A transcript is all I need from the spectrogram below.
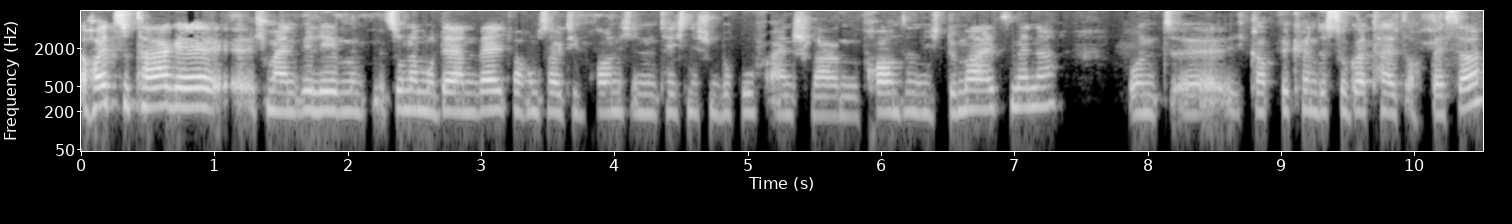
heutzutage, äh, ich meine, wir leben in so einer modernen Welt. Warum sollte die Frau nicht in einen technischen Beruf einschlagen? Frauen sind nicht dümmer als Männer. Und äh, ich glaube, wir können das sogar teils auch besser.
